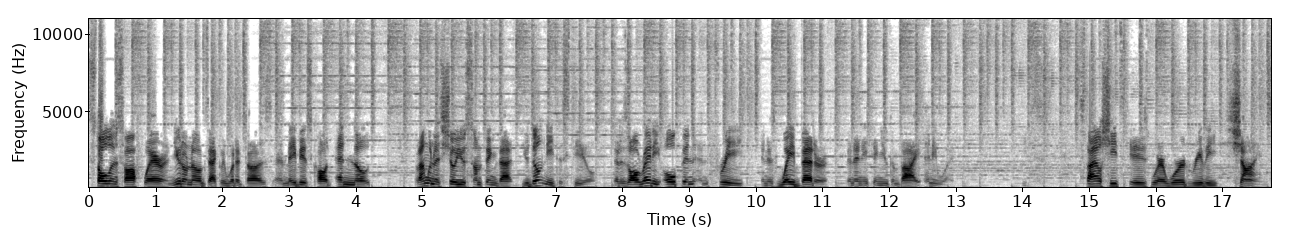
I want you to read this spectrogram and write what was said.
stolen software and you don't know exactly what it does and maybe it's called EndNote. But I'm going to show you something that you don't need to steal that is already open and free and is way better than anything you can buy anyway. Style Sheets is where Word really shines.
